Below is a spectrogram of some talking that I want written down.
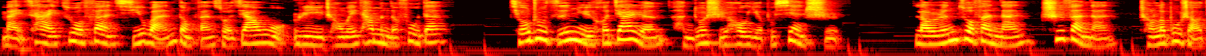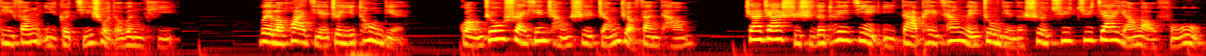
买菜、做饭、洗碗等繁琐家务日益成为他们的负担。求助子女和家人，很多时候也不现实。老人做饭难、吃饭难，成了不少地方一个棘手的问题。为了化解这一痛点，广州率先尝试长者饭堂，扎扎实实的推进以大配餐为重点的社区居家养老服务。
